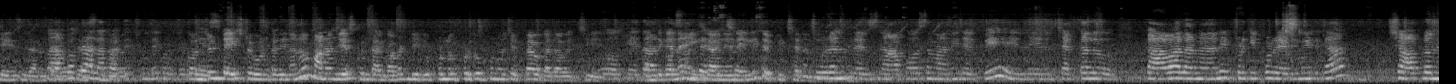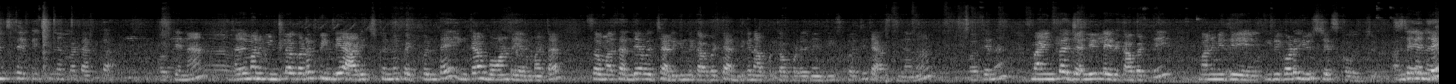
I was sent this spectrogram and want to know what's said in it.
చేసి ఇదంతా కాకపోతే అలా చేస్తున్నారు. పట్టించుకుంటే కొంచెం. టేస్ట్గా ఉంటుంది నన్ను మనం చేసుకుంటాం కాబట్టి నీకు ఇప్పుడు ఇప్పుడు ఇప్పుడు నువ్వు చెప్పావు కదా వచ్చి అందుకనే ఇంకా నేను. వెళ్ళి తెప్పించాను చూడండి ఫ్రెండ్స్ నా కోసం అని చెప్పి నేను చెక్కలు కావాలన్నానని ఇప్పటికిప్పుడు రెడీమేడ్గా షాప్లో నుంచి తెప్పించింది అనమాట అక్క ఓకేనా అదే మనం ఇంట్లో కూడా పిండి ఆడించుకుని పెట్టుకుంటే ఇంకా బాగుంటాయి అనమాట సో మా సంధ్య వచ్చి అడిగింది కాబట్టి అందుకని అప్పటికప్పుడు నేను తీసుకొచ్చి చేస్తున్నాను. ఓకేనా? మా ఇంట్లో జల్లీ లేదు కాబట్టి మనం ఇది ఇది కూడా యూజ్ చేసుకోవచ్చు. ఎందుకంటే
